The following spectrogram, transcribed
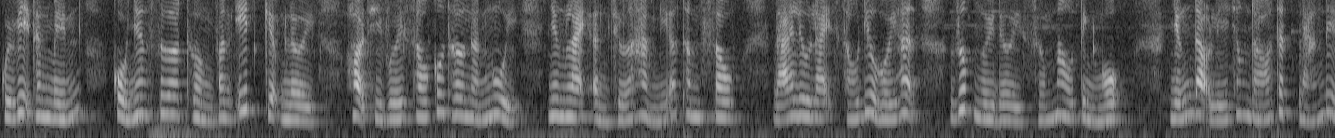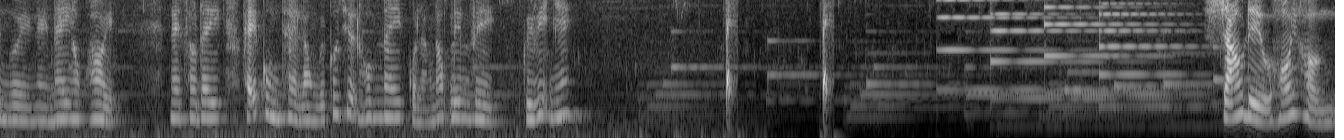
Quý vị thân mến, cổ nhân xưa thường văn ít kiệm lời, họ chỉ với 6 câu thơ ngắn ngủi nhưng lại ẩn chứa hàm nghĩa thâm sâu, đã lưu lại 6 điều hối hận giúp người đời sớm mau tỉnh ngộ. Những đạo lý trong đó thật đáng để người ngày nay học hỏi. Ngay sau đây, hãy cùng trải lòng với câu chuyện hôm nay của Lắng Đọng Đêm Về, quý vị nhé! Sáu điều hối hận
